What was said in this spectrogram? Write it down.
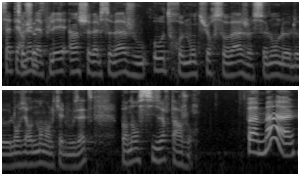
ça permet d'appeler un cheval sauvage ou autre monture sauvage selon le- le- l'environnement dans lequel vous êtes pendant 6 heures par jour. Pas mal.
